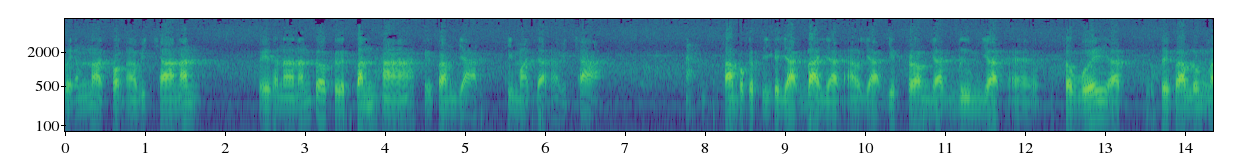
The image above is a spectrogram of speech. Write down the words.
ด้วยอำนาจของอวิชชานั้น เวทนานั้นก็เกิดตัณหาคือความอยากที่มาจากอวิชชา ตามปกติก็อยากได้อยากเอาอยากยึดครอง อยากดื่มอยากเสวยอยากด้วยความหลงไหล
